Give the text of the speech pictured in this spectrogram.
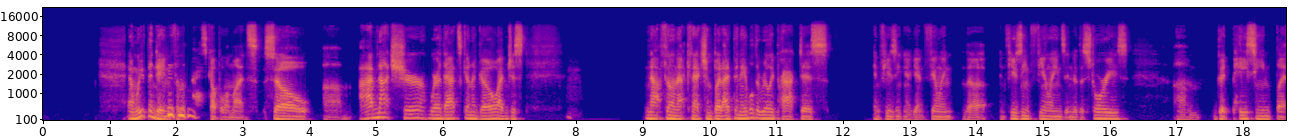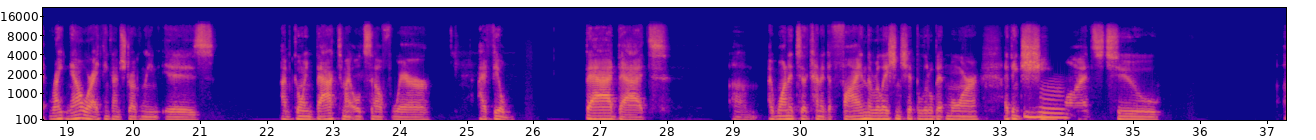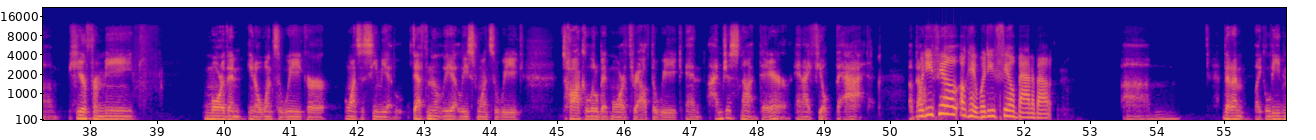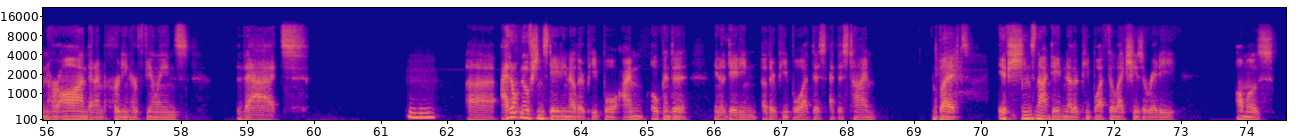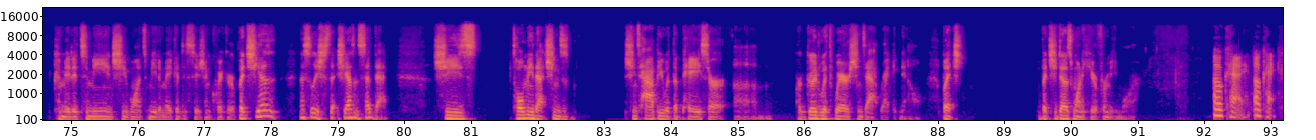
and we've been dating for the past couple of months. So um, I'm not sure where that's going to go. I'm just not feeling that connection, but I've been able to really practice infusing again, feeling the infusing feelings into the stories, um, good pacing. But right now, where I think I'm struggling is I'm going back to my old self where I feel bad that um, I wanted to kind of define the relationship a little bit more. I think she Mhm. wants to um, hear from me more than you know once a week or wants to see me at definitely at least once a week talk a little bit more throughout the week and i'm just not there and i feel bad about What do you feel? Okay, what do you feel bad about? um, that i'm like leading her on that i'm hurting her feelings that Mhm. uh, i don't know if she's dating other people i'm open to you know dating other people at this at this time but if she's not dating other people i feel like she's already almost committed to me and she wants me to make a decision quicker. But she hasn't necessarily she hasn't said that. She's told me that she's she's happy with the pace or um, good with where she's at right now. But but she does want to hear from me more. Okay, okay.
